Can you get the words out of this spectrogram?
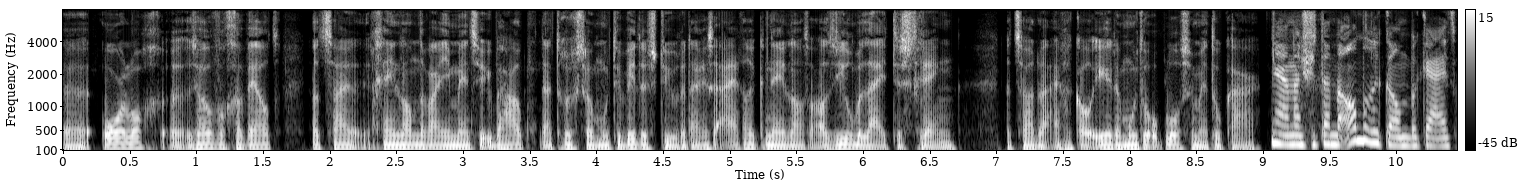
uh, oorlog, uh, zoveel geweld... dat zijn geen landen waar je mensen überhaupt naar terug zou moeten willen sturen. Daar is eigenlijk het Nederlands asielbeleid te streng. Dat zouden we eigenlijk al eerder moeten oplossen met elkaar. Ja, en als je het aan de andere kant bekijkt...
